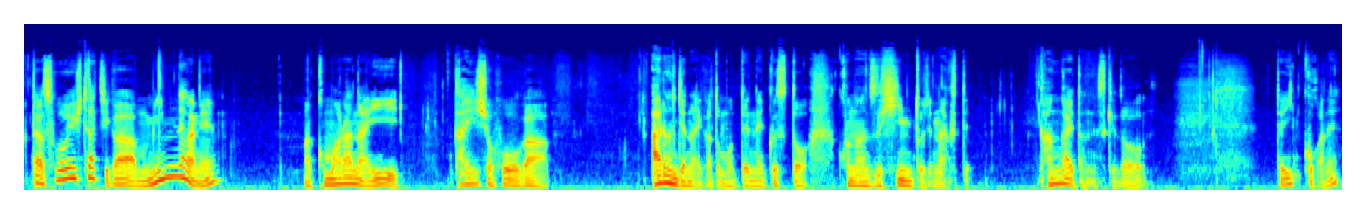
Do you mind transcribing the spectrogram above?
だからそういう人たちがもうみんながね、まあ、困らない対処法があるんじゃないかと思ってネクストコナンズヒントじゃなくて考えたんですけどで1個がね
